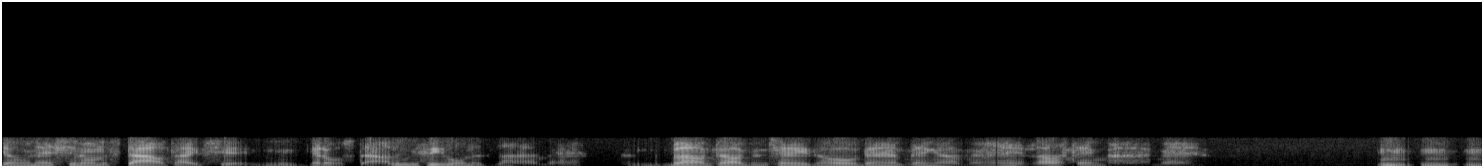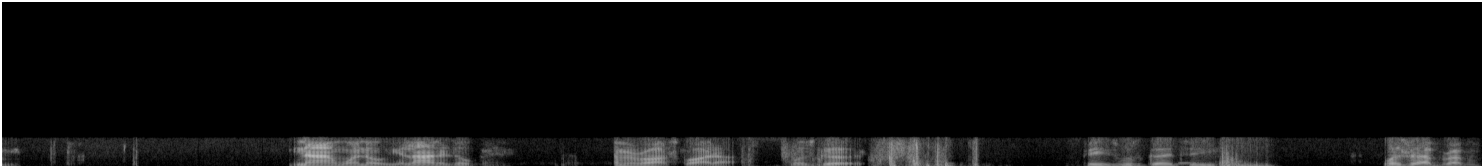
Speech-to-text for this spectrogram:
Doing that shit on the style type shit. Ghetto style. Let me see who on this line, man. Blog Talk and changed the whole damn thing up, man. Lost their mind, man. Mm mm mm. Nine one zero. Your line is open. Amun-Ra Squad up. What's good? Peace. What's good to you? What's up, brother?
